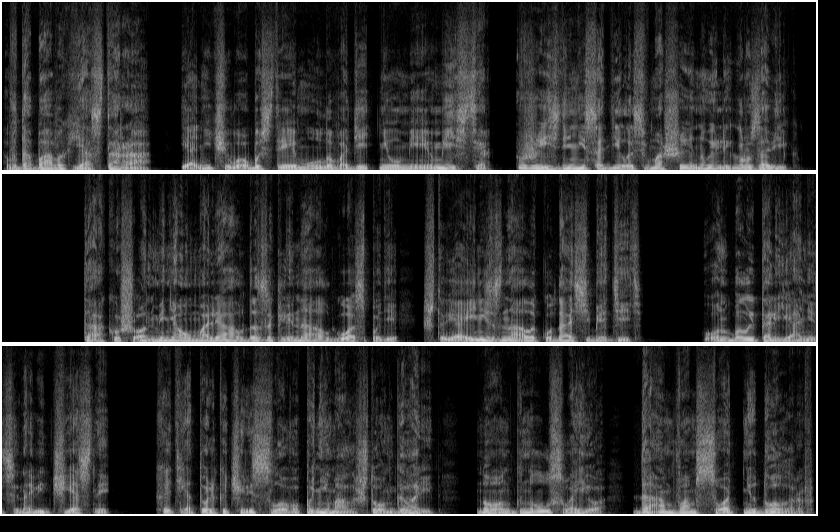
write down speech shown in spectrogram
Вдобавок я стара. Я ничего быстрее мула водить не умею, мистер. В жизни не садилась в машину или грузовик». Так уж он меня умолял да заклинал, Господи, что я и не знала, куда себя деть. Он был итальянец и на вид честный, хоть я только через слово понимала, что он говорит. Но он гнул свое. «Дам вам сотню долларов.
